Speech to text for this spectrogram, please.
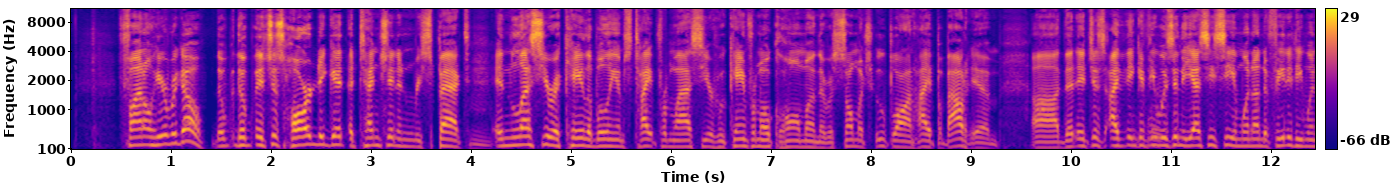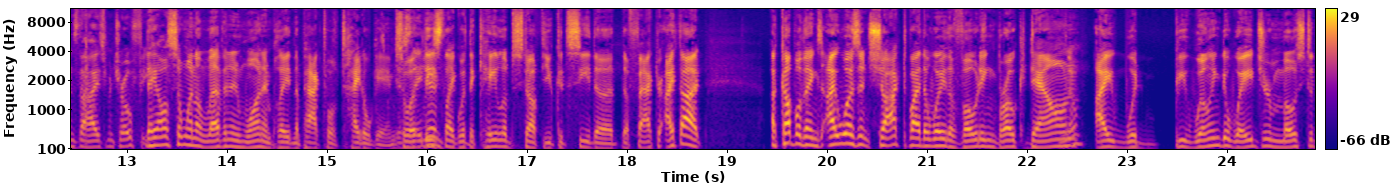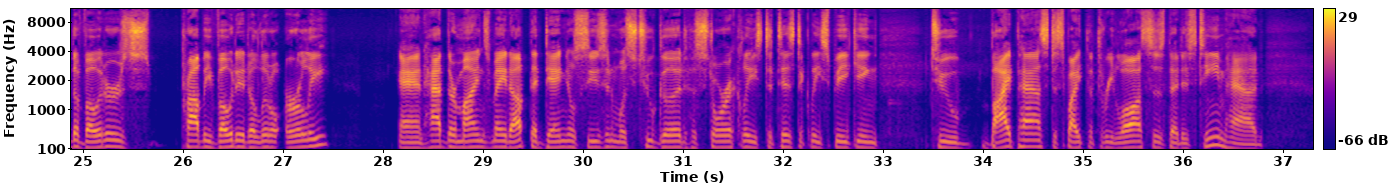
final here we go the, the, it's just hard to get attention and respect Hmm. unless you're a caleb williams type from last year who came from oklahoma and there was so much hoopla and hype about him uh, that it just i think if he was in the sec and went undefeated he wins the heisman trophy They also went 11 and 1 and played in the Pac-12 title game. Yes, so at least did. like with the Caleb stuff, you could see the the factor. I thought a couple things. I wasn't shocked by the way the voting broke down. No. I would be willing to wager most of the voters probably voted a little early and had their minds made up that Daniel's season was too good historically, statistically speaking, to bypass despite the three losses that his team had.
